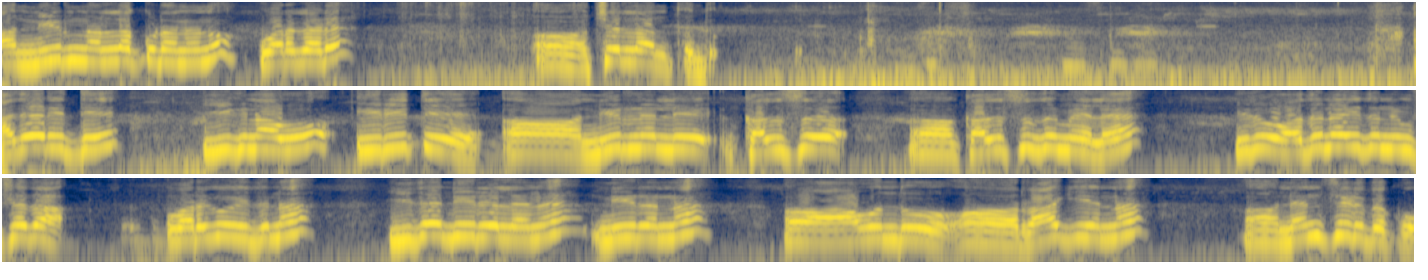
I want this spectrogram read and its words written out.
ಆ ನೀರನ್ನೆಲ್ಲ ಕೂಡ ನಾನು ಹೊರಗಡೆ ಚೆಲ್ಲೋ ಅಂಥದ್ದು ಅದೇ ರೀತಿ ಈಗ ನಾವು ಈ ರೀತಿ ನೀರಿನಲ್ಲಿ ಕಲಸ ಕಲಸಿದ ಮೇಲೆ ಇದು ಹದಿನೈದು ನಿಮಿಷದವರೆಗೂ ಇದನ್ನು ಇದೇ ನೀರಲ್ಲೇ ನೀರನ್ನು, ಆ ಒಂದು ರಾಗಿಯನ್ನು ನೆನೆಸಿಡಬೇಕು.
